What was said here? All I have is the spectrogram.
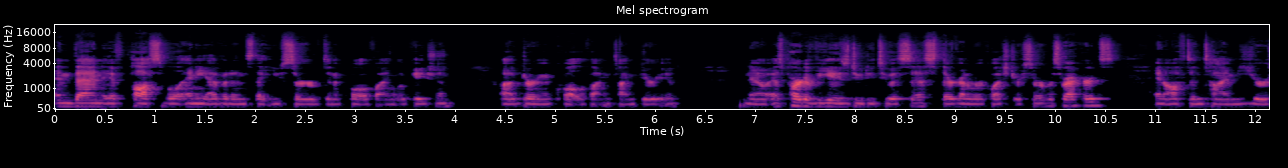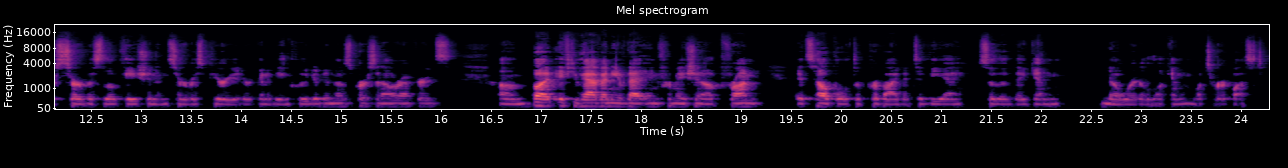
And then, if possible, any evidence that you served in a qualifying location uh, during a qualifying time period. Now, as part of VA's duty to assist, they're going to request your service records, and oftentimes your service location and service period are going to be included in those personnel records. Um, but if you have any of that information up front, it's helpful to provide it to VA so that they can know where to look and what to request.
